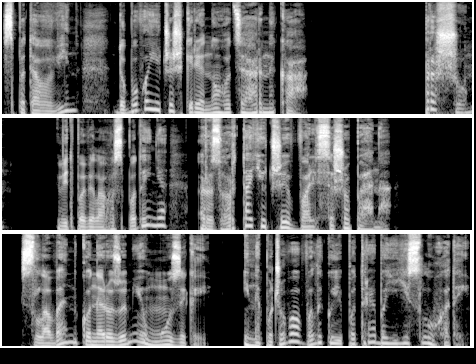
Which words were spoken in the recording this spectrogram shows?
спитав він, добуваючи шкіряного цигарника. Прошу, відповіла господиня, розгортаючи вальси Шопена. Славенко не розумів музики і не почував великої потреби її слухати.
